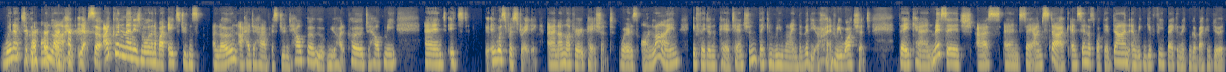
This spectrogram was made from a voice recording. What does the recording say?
when I took it online, yeah, so I couldn't manage more than about eight students alone. I had to have a student helper who knew how to code to help me. And it's it was frustrating and i'm not very patient. Whereas online if they didn't pay attention they can rewind the video and rewatch it. They can message us and say i'm stuck and send us what they've done and we can give feedback and they can go back and do it.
